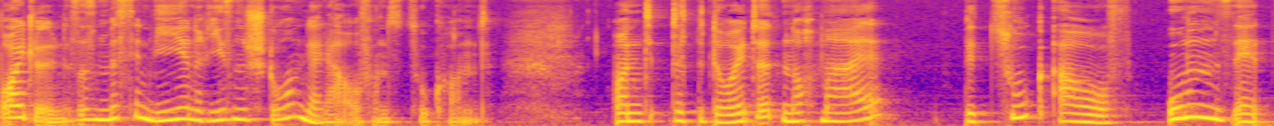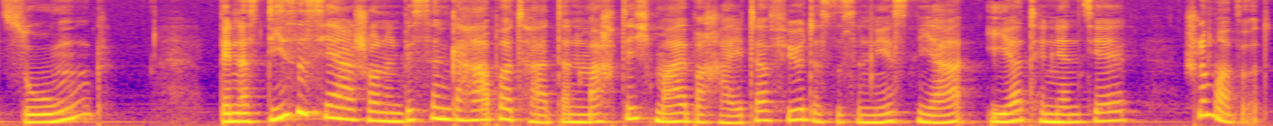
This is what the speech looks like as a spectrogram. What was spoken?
beuteln. Das ist ein bisschen wie ein Riesensturm, der da auf uns zukommt. Und das bedeutet nochmal Bezug auf Umsetzung. Wenn das dieses Jahr schon ein bisschen gehapert hat, dann mach dich mal bereit dafür, dass es im nächsten Jahr eher tendenziell schlimmer wird.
